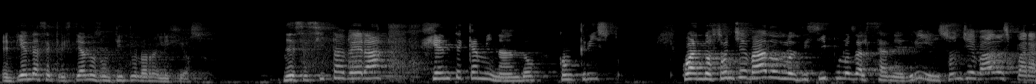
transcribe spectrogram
Entiéndase, cristiano es un título religioso. Necesita ver a gente caminando con Cristo. Cuando son llevados los discípulos al Sanedrín, son llevados para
